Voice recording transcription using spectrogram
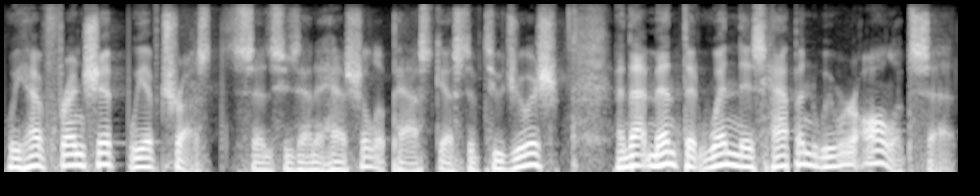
We have friendship, we have trust, said Susannah Heschel, a past guest of Too Jewish, and that meant that when this happened, we were all upset.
